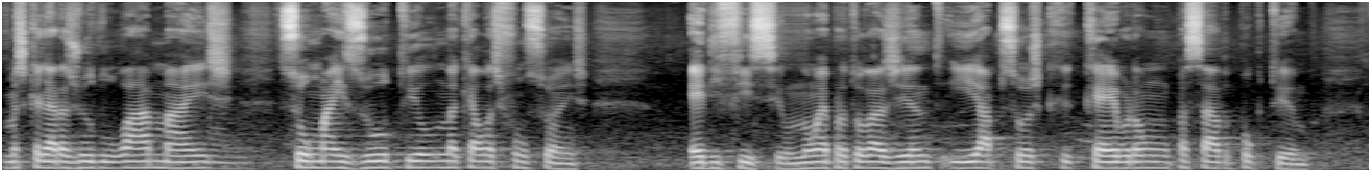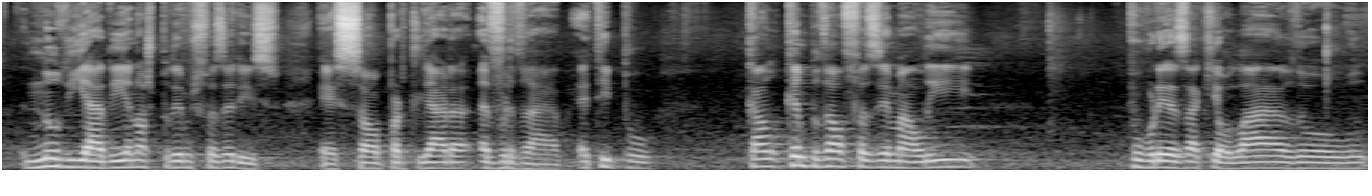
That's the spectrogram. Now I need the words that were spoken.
mas se calhar ajudo lá mais, sou mais útil naquelas funções. É difícil, não é para toda a gente e há pessoas que quebram passado pouco tempo. No dia a dia nós podemos fazer isso, é só partilhar a, a verdade. É tipo, Campo de Alfazema ali, pobreza aqui ao lado, ou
